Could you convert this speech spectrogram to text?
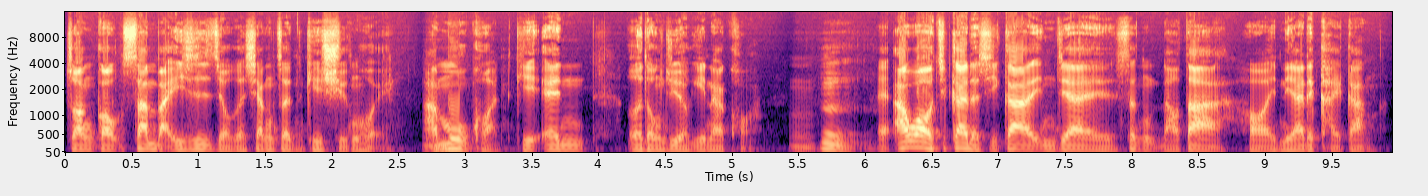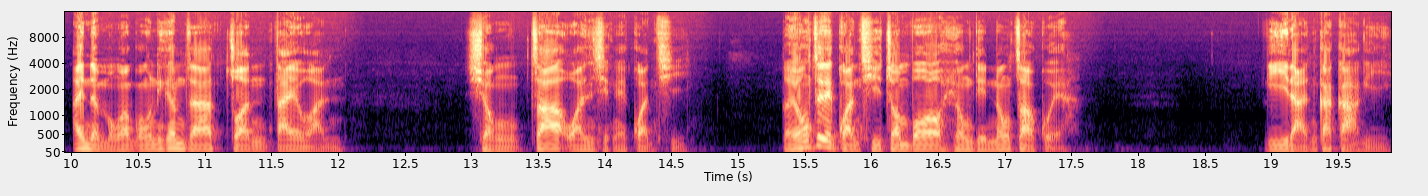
全国三百一十九个乡镇去巡回，啊，募款去演儿童剧予囡仔看。嗯嗯，诶，啊，我有一届就是甲因遮算老大，吼，因伫遐咧开讲，啊，因就问我讲，你敢知影全台湾上早完成的县市，就用这个县市全部乡镇拢走过啊。宜兰甲家己，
